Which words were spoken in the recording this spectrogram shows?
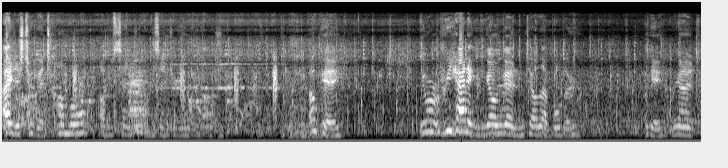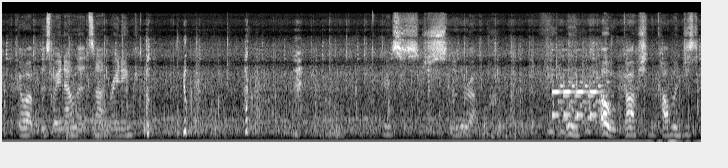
I just took a tumble of the century. Of the century. Oh my gosh. Okay. We were we had it going good until that boulder. Okay, we're gonna go up this way now that it's not raining. Just, just slither up. Ooh. Oh gosh, the goblin just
